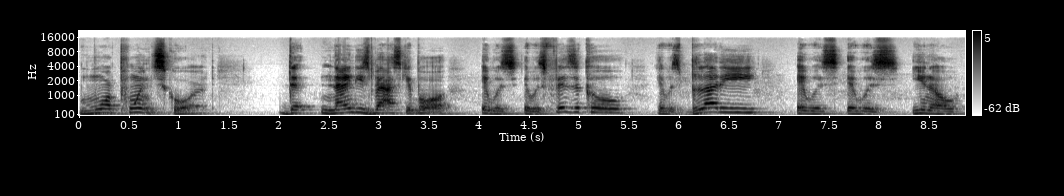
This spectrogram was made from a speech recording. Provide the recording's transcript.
more points scored. The 90s basketball, it was it was physical, it was bloody, it was it was, you know,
